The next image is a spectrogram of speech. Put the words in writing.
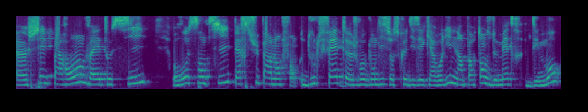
euh, chez le parent va être aussi ressenti, perçu par l'enfant. D'où le fait, je rebondis sur ce que disait Caroline, l'importance de mettre des mots.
